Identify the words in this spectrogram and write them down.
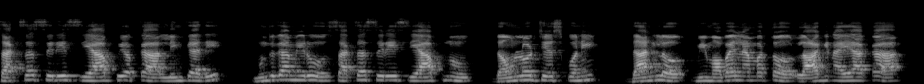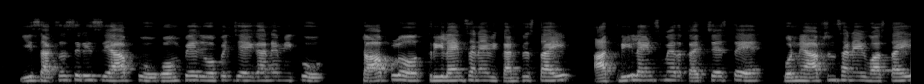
సక్సెస్ సిరీస్ యాప్ యొక్క లింక్ అది. ముందుగా మీరు సక్సెస్ సిరీస్ యాప్ను డౌన్లోడ్ చేసుకొని దానిలో మీ మొబైల్ నెంబర్తో లాగిన్ అయ్యాక ఈ success series app home page open చేయగానే మీకు టాప్లో త్రీ లైన్స్ అనేవి కనిపిస్తాయి. ఆ త్రీ లైన్స్ మీద టచ్ చేస్తే కొన్ని ఆప్షన్స్ అనేవి వస్తాయి.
